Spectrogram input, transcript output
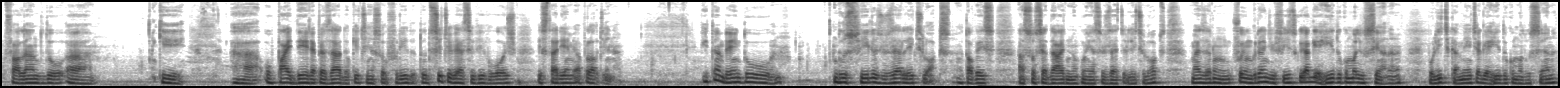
falando do, uh, que uh, o pai dele, apesar do que tinha sofrido, tudo, se tivesse vivo hoje, estaria me aplaudindo. E também do dos filhos de José Leite Lopes. Talvez a sociedade não conheça José Leite Lopes, mas era um, foi um grande físico e aguerrido como a Luciana, né? politicamente aguerrido como a Luciana,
